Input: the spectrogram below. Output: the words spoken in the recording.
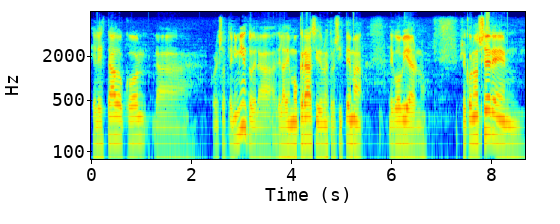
el Estado con, la, con el sostenimiento de la, de la, democracia y de nuestro sistema de gobierno. Reconocer en,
